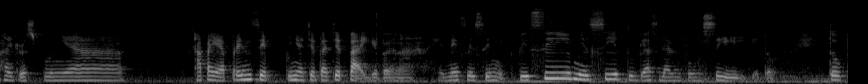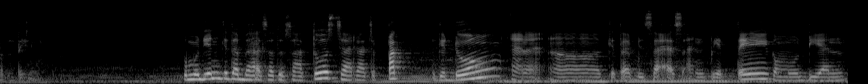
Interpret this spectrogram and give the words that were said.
harus punya apa ya prinsip punya cita-cita gitu. Nah ini visi visi misi tugas dan fungsi gitu. Itu penting. Kemudian kita bahas satu-satu secara cepat gedung uh, kita bisa SNPT kemudian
